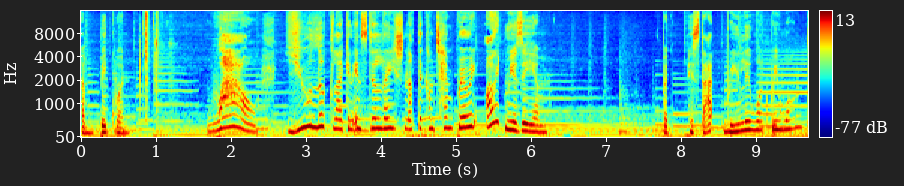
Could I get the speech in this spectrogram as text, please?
A big one. Wow! You look like an installation at the Contemporary Art Museum! But is that really what we want?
